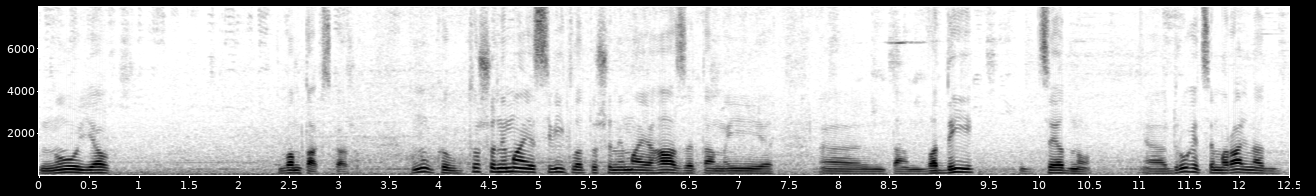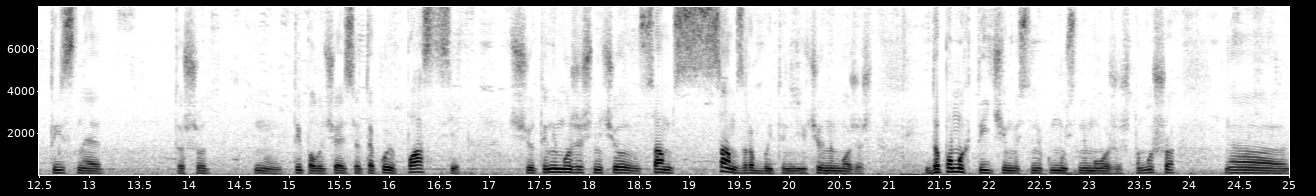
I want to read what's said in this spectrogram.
Ну я вам так скажу. Ну, то, що немає світла, то, що немає газу там, і е, там, води, це одно. Е, Друге, це морально тисне, то, що ну, ти, виходить, в такій пастці, що ти не можеш нічого сам, сам зробити, нічого не можеш. Допомогти чимось комусь не можеш, тому що е,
